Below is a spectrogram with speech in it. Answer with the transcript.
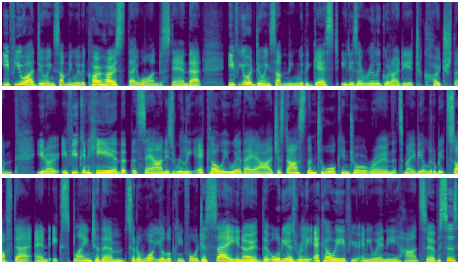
If you are doing something with a co host, they will understand that. If you are doing something with a guest, it is a really good idea to coach them. You know, if you can hear that the sound is really echoey where they are, just ask them to walk into a room that's maybe a little bit softer and explain to them sort of what you're looking for. Just say, you know, audio is really echoey if you're anywhere near hard surfaces.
